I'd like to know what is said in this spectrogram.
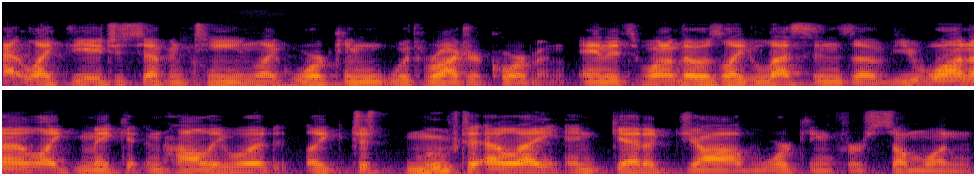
at like the age of 17 like working with roger corman and it's one of those like lessons of you want to like make it in hollywood like just move to la and get a job working for someone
